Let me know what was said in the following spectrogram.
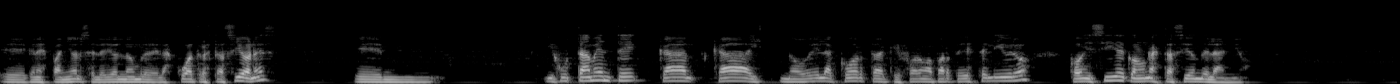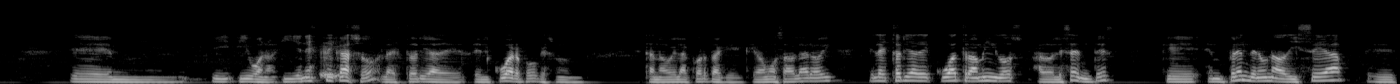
eh, que en español se le dio el nombre de las cuatro estaciones. Eh, y justamente cada, novela corta que forma parte de este libro coincide con una estación del año. Eh, y, bueno, y en este caso, la historia de- del cuerpo, que es un- esta novela corta que, vamos a hablar hoy, es la historia de cuatro amigos adolescentes que emprenden una odisea eh,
